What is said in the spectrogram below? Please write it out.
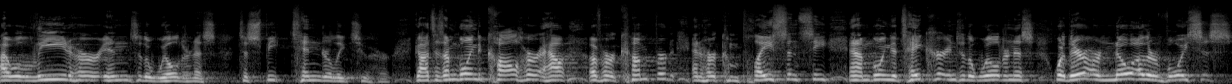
I will lead her into the wilderness to speak tenderly to her. God says, I'm going to call her out of her comfort and her complacency, and I'm going to take her into the wilderness where there are no other voices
